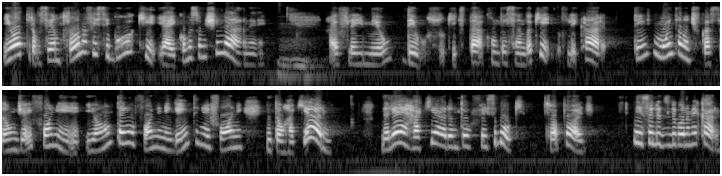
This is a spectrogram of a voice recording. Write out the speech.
E outra, você entrou no Facebook? E aí começou a me xingar, né? Uhum. Aí eu falei, meu Deus, o que que tá acontecendo aqui? Eu falei, cara, tem muita notificação de iPhone e eu não tenho iPhone, ninguém tem iPhone, então hackearam. Ele é, hackearam teu Facebook, só pode. Nisso ele desligou na minha cara.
